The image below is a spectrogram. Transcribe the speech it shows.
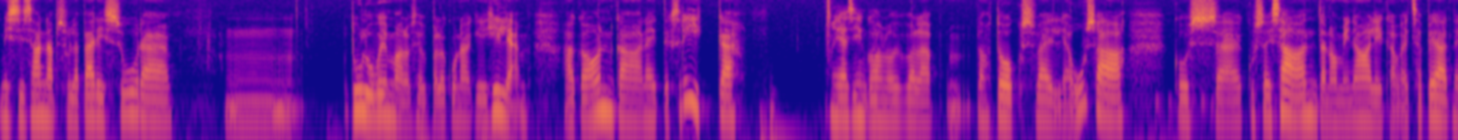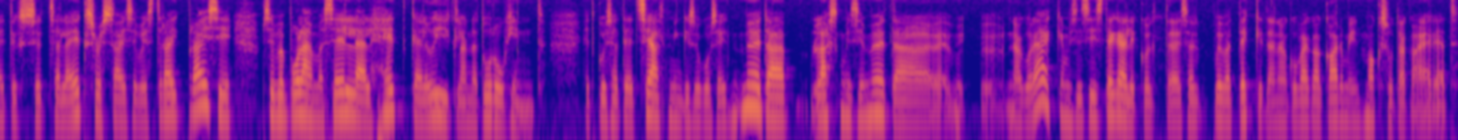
mis siis annab sulle päris suure mm, tuluvõimaluse võib-olla kunagi hiljem, aga on ka näiteks riike ja siinkohal ma võib-olla noh, tooks välja USA, kus, kus sa ei saa anda nominaaliga, vaid sa pead näiteks selle exercise'i või strike price'i, see peab olema sellel hetkel õiglane turuhind. et kui sa teed sealt mingisuguseid möödalaskmisi, mööda nagu rääkimisi, siis tegelikult seal võivad tekkida nagu väga karmid maksutagajärjed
